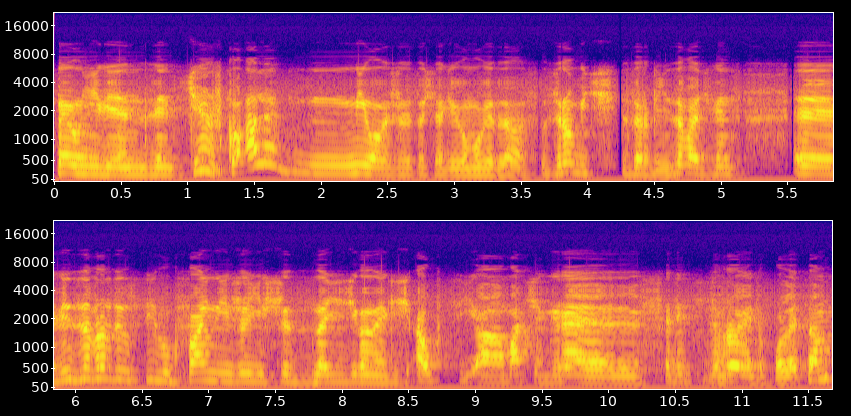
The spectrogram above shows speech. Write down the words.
pełni, więc, więc ciężko, ale mm, miło, że coś takiego mogę dla Was zrobić, zorganizować, więc, e, więc naprawdę Steelbook fajny, jeżeli jeszcze znajdziecie go na jakiejś aukcji, a macie grę w edycji cyfrowej, to polecam.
